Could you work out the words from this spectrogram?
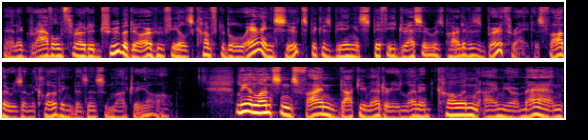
and a gravel throated troubadour who feels comfortable wearing suits because being a spiffy dresser was part of his birthright. His father was in the clothing business in Montreal. Lian Lunson's fine documentary, Leonard Cohen, I'm Your Man,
